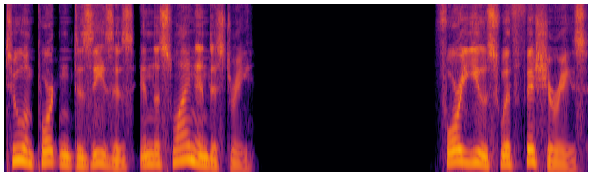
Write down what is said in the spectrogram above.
two important diseases in the swine industry. For use with fisheries.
